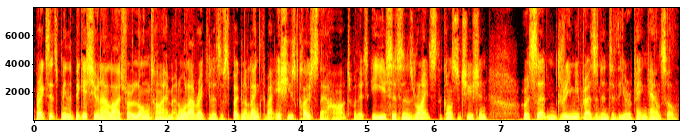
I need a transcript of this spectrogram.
Brexit's been the big issue in our lives for a long time, and all our regulars have spoken at length about issues close to their heart, whether it's EU citizens' rights, the Constitution, or a certain dreamy president of the European Council.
